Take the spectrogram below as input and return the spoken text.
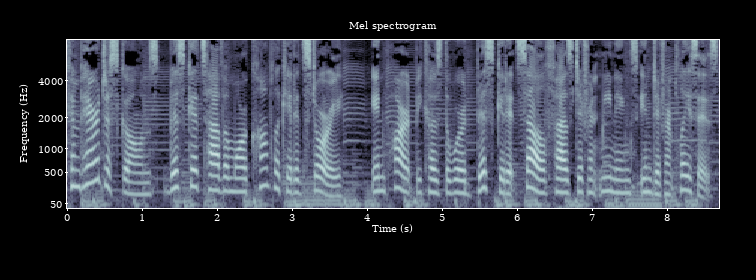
Compared to scones, biscuits have a more complicated story, in part because the word biscuit itself has different meanings in different places.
